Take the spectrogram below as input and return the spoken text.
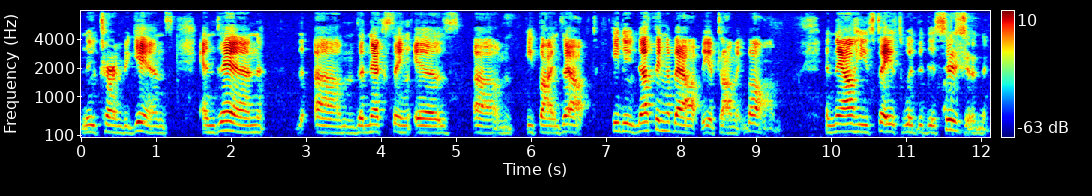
new term begins and then um, the next thing is um, he finds out he knew nothing about the atomic bomb and now he's faced with the decision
